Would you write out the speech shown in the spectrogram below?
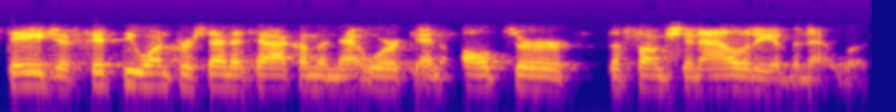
stage a 51% attack on the network and alter the functionality of the network?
